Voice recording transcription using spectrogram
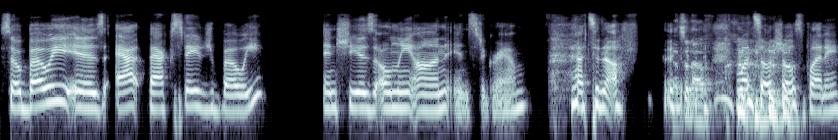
So Bowie is at backstage Bowie, and she is only on Instagram. That's enough. That's enough. One social is plenty.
